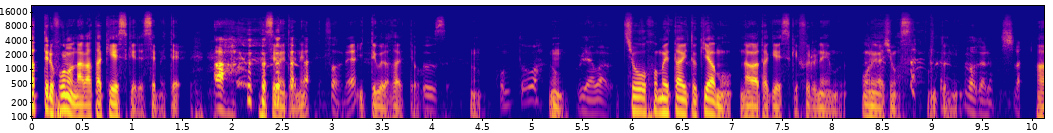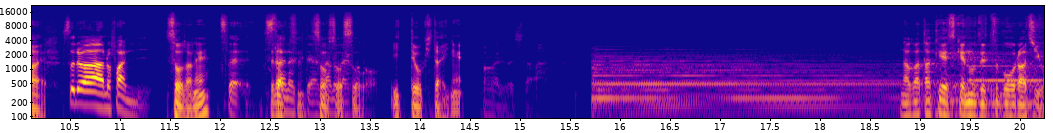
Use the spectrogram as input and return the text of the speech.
ってる方の永田圭介で攻めて。あ。攻めてね。そうね。言ってくださいって。そうです。うん。本当はうん。敬う。超褒めたいときはもう永田圭介フルネームお願いします。本当に。わかりました。はい。それはあのファンにそうだね。伝え伝えなくてはそうそうそう。ならないこ言っておきたいね。とわかりました。永田圭介の絶望ラジオ。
